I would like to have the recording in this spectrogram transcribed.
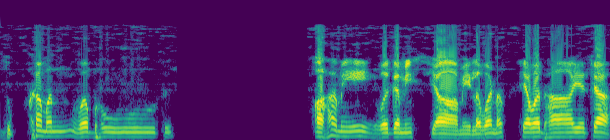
दुःखमन्वभूत् अहमेव गमिष्यामि लवणस्यवधाय च।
